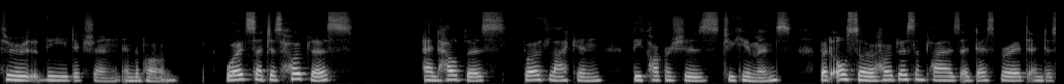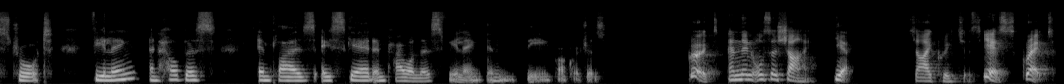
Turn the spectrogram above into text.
through the diction in the poem. Words such as hopeless and helpless both liken the cockroaches to humans, but also hopeless implies a desperate and distraught feeling, and helpless implies a scared and powerless feeling in the cockroaches. good and then also shy Yeah. Shy creatures. Yes great.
